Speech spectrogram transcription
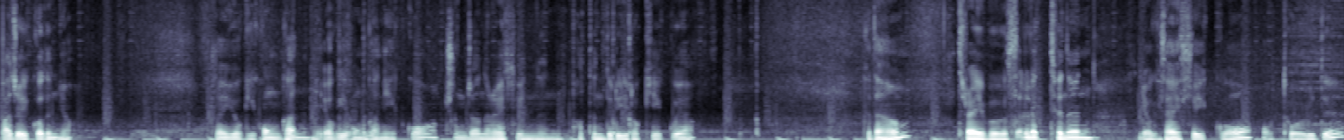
빠져 있거든요. 그래서 여기 공간, 여기 공간이 있고 충전을 할 수 있는 버튼들이 이렇게 있고요. 그 다음 드라이브 셀렉트는 여기서 할 수 있고 오토 홀드,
